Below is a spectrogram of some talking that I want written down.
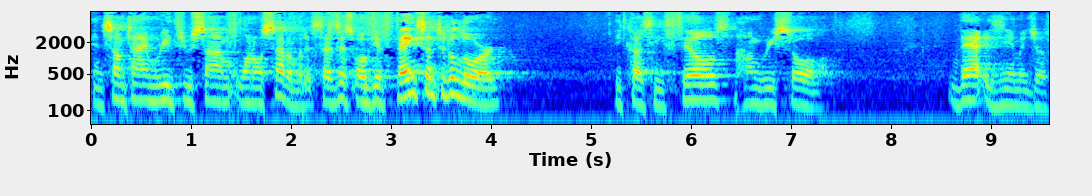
And sometime read through Psalm 107, but it says this, Oh, give thanks unto the Lord because he fills the hungry soul. That is the image of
